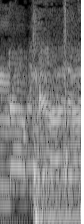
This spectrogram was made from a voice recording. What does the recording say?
कितना प्यारा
